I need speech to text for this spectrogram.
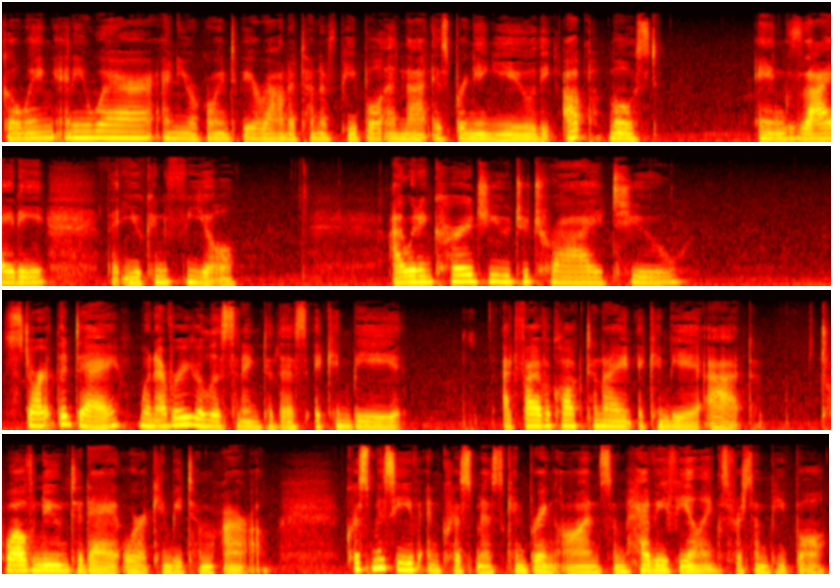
going anywhere and you're going to be around a ton of people and that is bringing you the utmost anxiety that you can feel, I would encourage you to try to start the day whenever you're listening to this. It can be at five o'clock tonight, it can be at 12 noon today, or it can be tomorrow. Christmas Eve and Christmas can bring on some heavy feelings for some people.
